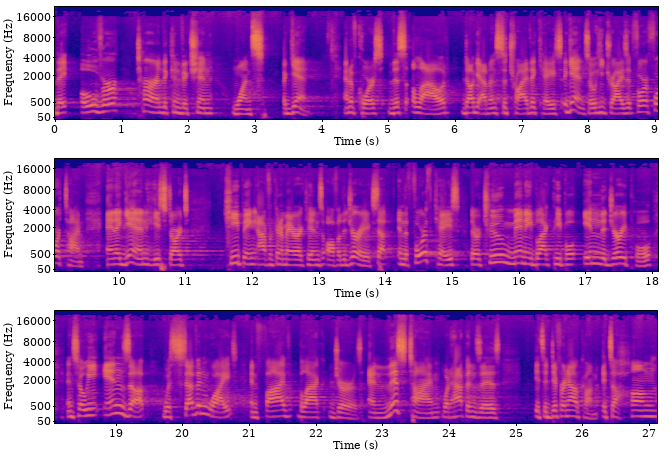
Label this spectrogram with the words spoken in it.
they overturned the conviction once again. And of course, this allowed Doug Evans to try the case again. So he tries it for a fourth time. And again, he starts keeping African Americans off of the jury. Except in the fourth case, there are too many black people in the jury pool, and so he ends up with seven white and five black jurors. And this time, what happens is it's a different outcome. It's a hung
